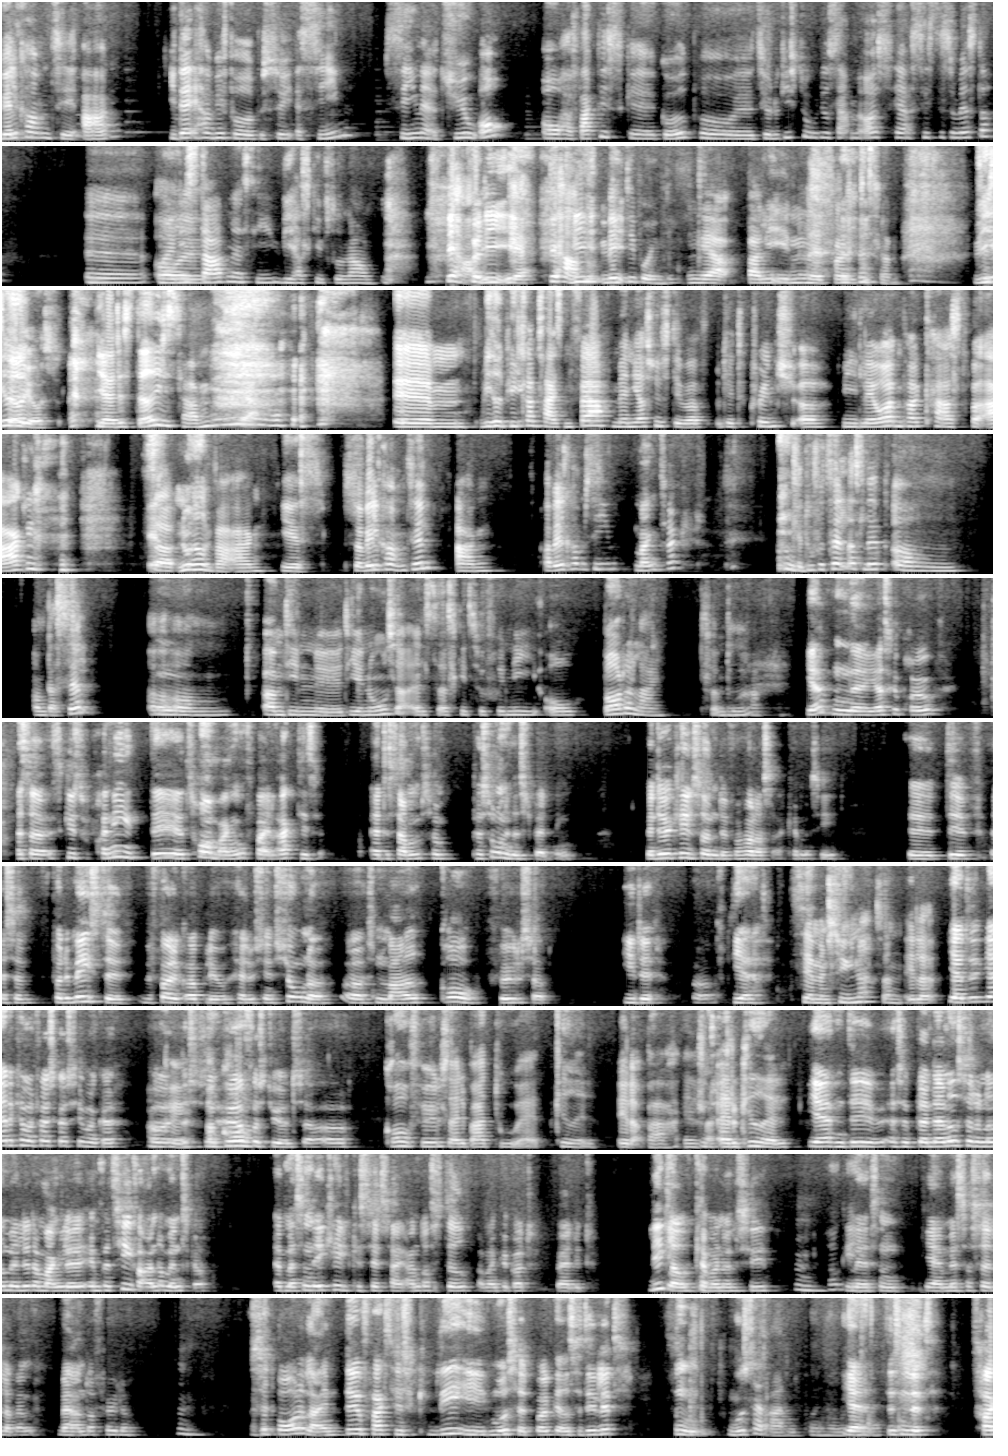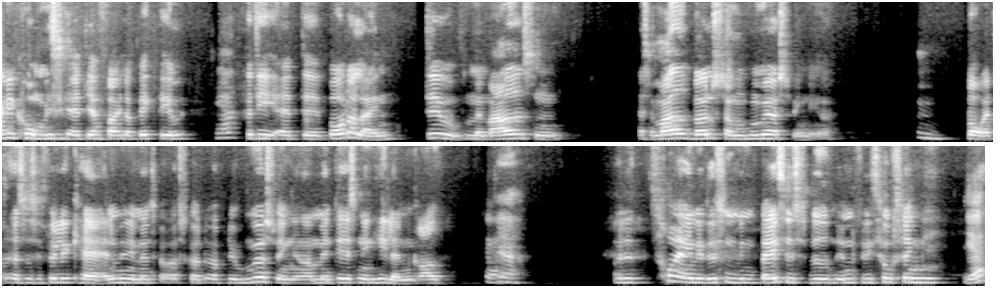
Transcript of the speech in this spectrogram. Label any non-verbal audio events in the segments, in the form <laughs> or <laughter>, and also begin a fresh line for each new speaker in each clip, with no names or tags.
Velkommen til Arken. I dag har vi fået besøg af Sine. Sine er 20 år og har faktisk øh, gået på øh, teologistudiet sammen med os her sidste semester.
Mm. Øh, Må jeg lige starte med at sige, at vi har skiftet navn? <laughs>
Det har
Fordi
vi. Ja, det har vi. vi. Vigtig pointe.
Ja, bare lige inden at folk det sådan. <laughs>
Vi er stadig også.
ja, det er stadig det samme. <laughs> Ja. Øhm, vi hed Pilgrimsrejsen før, men jeg synes, det var lidt cringe, og vi laver en podcast for Arken. Så ja. nu hedder vi bare Arken.
Yes. Så velkommen til.
Arken.
Og velkommen, Signe.
Mange tak.
Kan du fortælle os lidt om, om dig selv, og mm. om...
Om dine øh, diagnoser, altså skizofreni og borderline, som du mm. har?
Ja, men, øh, jeg skal prøve. Altså, skizofreni, det tror mange fejlagtigt er det samme som personlighedsspaltning. Men det er jo ikke helt sådan, det forholder sig, kan man sige. Øh, det, altså, for det meste vil folk opleve hallucinationer og sådan meget grå følelser i det. Og, ja.
Ser man syner? Sådan, eller?
Ja, det, ja, det kan man faktisk også sige, man gør.
Okay.
Og, altså sådan og høreforstyrrelser. Og...
Grå følelser, er det bare, at du er ked af det? Eller bare, altså, er du ked af det?
Ja, men det, altså blandt andet så er der noget med lidt at mangle empati for andre mennesker. At man sådan ikke helt kan sætte sig i andre sted, og man kan godt være lidt ligeglad, kan man jo sige.
Mm, okay.
Med, sådan, ja, med sig selv og hvad, hvad andre føler. Mm. Og så borderline, det er jo faktisk lige i modsat boldgade, så det er lidt sådan...
Modsatrettet på en måde.
Ja, det er sådan lidt tragikomisk, at jeg fejler begge dele.
Ja.
Fordi at uh, borderline, det er jo med meget sådan, altså meget voldsomme humørsvingninger.
Mm.
Hvor at, altså selvfølgelig kan almindelige mennesker også godt opleve humørsvingninger, men det er sådan en helt anden grad.
Ja. ja.
Og det tror jeg egentlig, det er sådan min basisviden inden for de to ting.
Ja.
